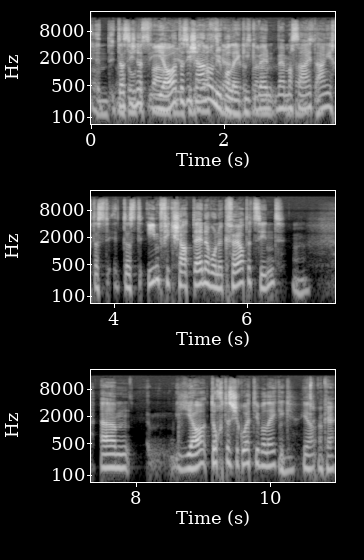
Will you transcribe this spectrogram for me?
und, das und ist nicht, ja, das ist auch noch eine Überlegung. Wenn, wenn man sagt, eigentlich, dass, dass die Impfung schadet denen, die nicht gefährdet sind, mhm. ähm, ja, doch, das ist eine gute Überlegung. Mhm. Ja. Okay.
